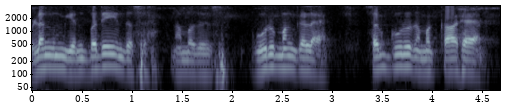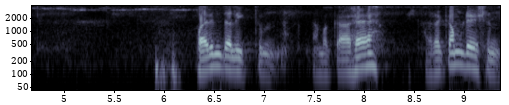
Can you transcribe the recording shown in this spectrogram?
விளங்கும் என்பதே இந்த ச- நமது குருமங்கள சத்குரு நமக்காக பரிந்தளிக்கும் நமக்காக ரெக்கமெண்டேஷன்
